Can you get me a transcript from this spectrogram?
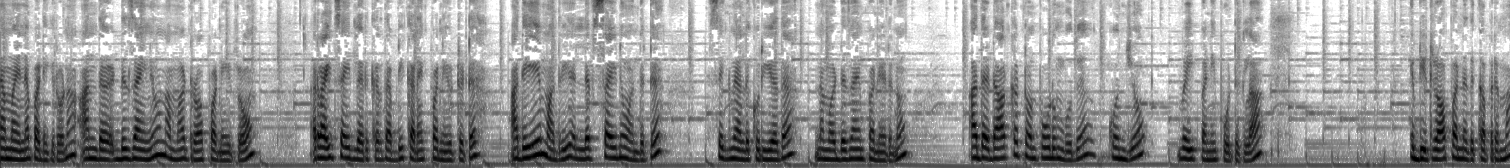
நம்ம என்ன பண்ணிக்கிறோன்னா அந்த டிசைனையும் நம்ம ட்ரா பண்ணிடுறோம். ரைட் சைடில் இருக்கிறத அப்படியே கனெக்ட் பண்ணி விட்டுட்டு அதே மாதிரி லெஃப்ட் சைடும் வந்துட்டு சிக்னலுக்குரியதை நம்ம டிசைன் பண்ணிடணும். அதை டார்க்கர் டோன் போடும்போது கொஞ்சம் வெயிட் பண்ணி போட்டுக்கலாம். இப்படி ட்ரா பண்ணதுக்கப்புறமா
